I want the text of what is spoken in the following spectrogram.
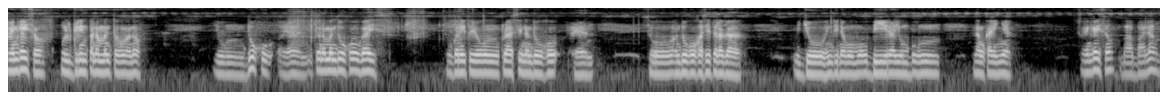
So yan guys, oh, full green pa naman tong ano, yung duko. Ayan, ito naman duko guys. So ganito yung klase ng duko. Ayan. So ang duko kasi talaga medyo hindi na bumubira yung buong langkay niya. So yan guys, oh, baba lang.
